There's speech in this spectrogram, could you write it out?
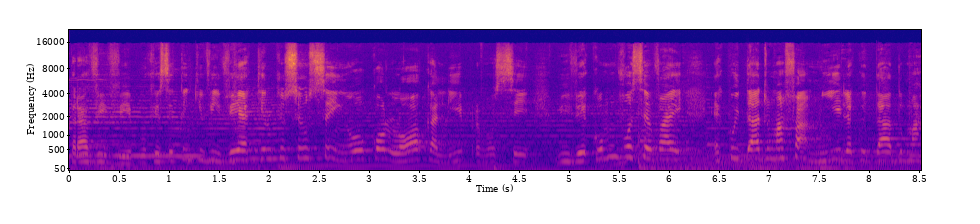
para viver, porque você tem que viver aquilo que o seu Senhor coloca ali para você viver. Como você vai é, cuidar de uma família, cuidar de uma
